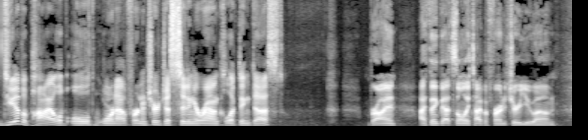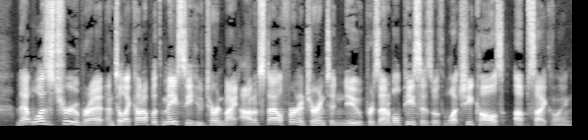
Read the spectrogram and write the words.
do you have a pile of old, worn out furniture just sitting around collecting dust? Brian, I think that's the only type of furniture you own. That was true, Brett, until I caught up with Macy, who turned my out of style furniture into new, presentable pieces with what she calls upcycling.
